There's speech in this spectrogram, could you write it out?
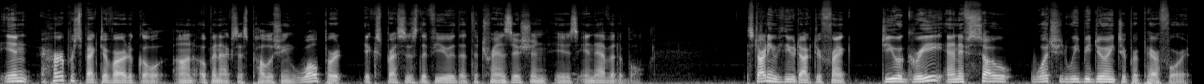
In her perspective article on open access publishing, Wolpert expresses the view that the transition is inevitable. Starting with you, Dr. Frank, do you agree? And if so, what should we be doing to prepare for it?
